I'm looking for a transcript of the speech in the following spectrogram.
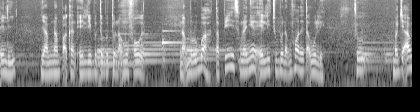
Eli Yang menampakkan Eli betul-betul nak move forward. Nak berubah. Tapi sebenarnya Eli cuba nak move on Tapi tak boleh. So Bagi Am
